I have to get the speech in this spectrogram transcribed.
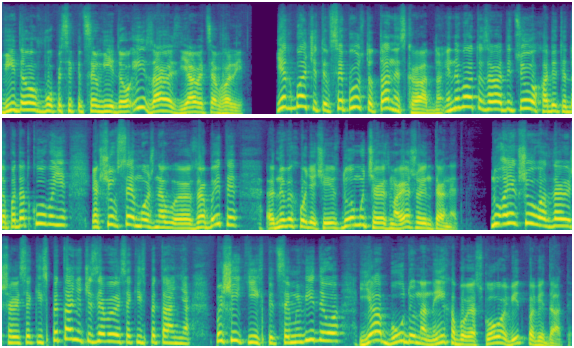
відео, в описі під цим відео, і зараз з'явиться вгорі. Як бачите, все просто та нескладно, і не варто заради цього ходити до податкової, якщо все можна е, зробити, не виходячи із дому через мережу інтернет. Ну а якщо у вас залишились якісь питання чи з'явилися якісь питання, пишіть їх під цим відео, я буду на них обов'язково відповідати.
